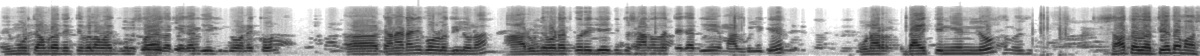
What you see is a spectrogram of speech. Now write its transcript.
এই মুহূর্তে আমরা দেখতে পেলাম একজন ছয় হাজার টাকা দিয়ে কিন্তু অনেকক্ষণ আহ, টানাটানি করল দিল না। আর উনি হঠাৎ করে গিয়ে কিন্তু সাত হাজার টাকা দিয়ে মাছগুলিকে ওনার দায়িত্বে নিয়ে নিল। সাত হাজার টাকা মাছ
